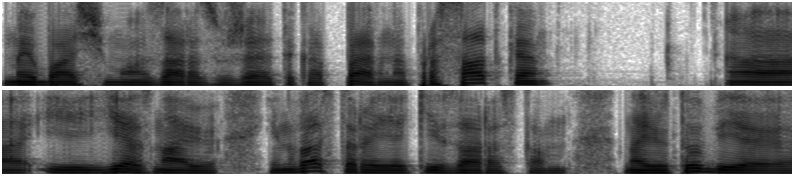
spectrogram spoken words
ми бачимо зараз вже така певна просадка. А, і є, знаю, інвестори, які зараз там на Ютубі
